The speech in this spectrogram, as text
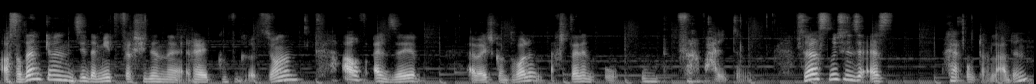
Außerdem können Sie damit verschiedene RAID-Konfigurationen auf LC-Controller erstellen und verwalten. Zuerst müssen Sie es herunterladen.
